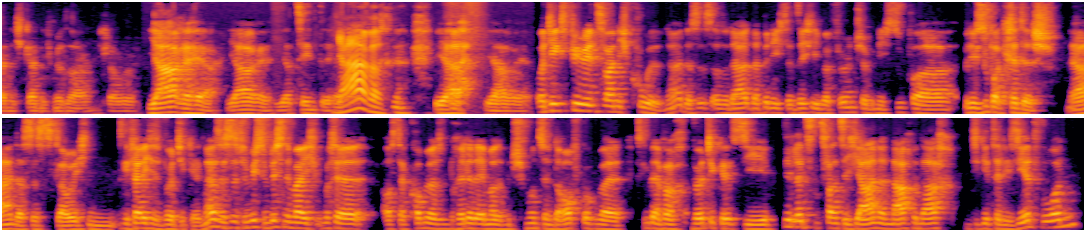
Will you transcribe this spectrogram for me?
kann ich gar nicht mehr sagen. Ich glaube, Jahre her, Jahre, Jahrzehnte her. Jahre? ja, Jahre. Und die Experience war nicht cool. Ne? Das ist, also da, da bin ich tatsächlich bei Furniture bin ich super, bin ich super kritisch. Ja, das ist, glaube ich, ein gefährliches Vertical. Ne? Das ist für mich so ein bisschen immer, ich muss ja aus der Commerce-Brille da immer so mit Schmunzeln drauf gucken, weil es gibt einfach Verticals, die in den letzten 20 Jahren nach und nach digitalisiert wurden.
